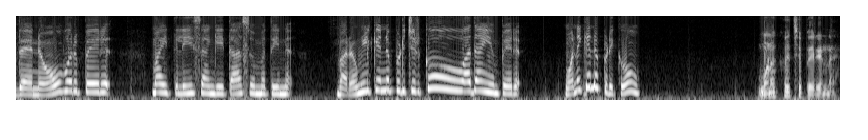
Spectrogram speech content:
தினம் ஒரு பேரு. மைத்திலி சங்கீதா சுமதின்னு. வரவங்களுக்கு என்ன பிடிச்சிருக்கோ அதான் என் பேரு. உனக்கு என்ன பிடிக்கும்? உனக்கு வச்ச பேர் என்ன?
